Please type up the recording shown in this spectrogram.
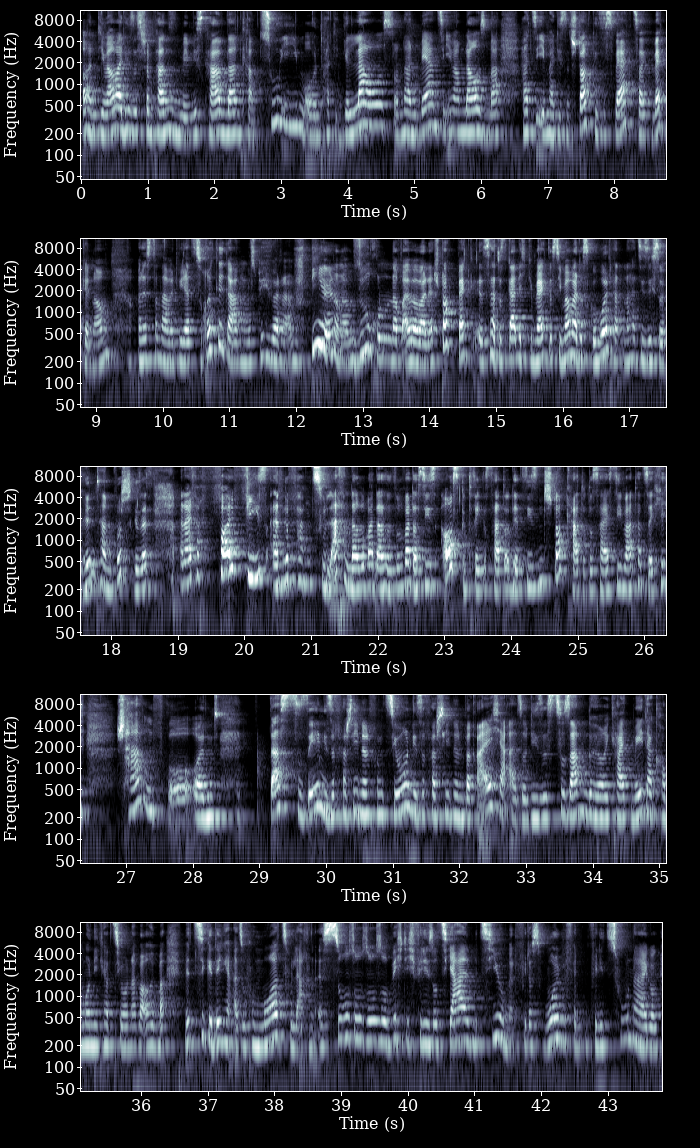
Und die Mama dieses Schimpansenbabys kam dann, kam zu ihm und hat ihn gelaust. Und dann, während sie ihm am Lausen war, hat sie ihm halt diesen Stock, dieses Werkzeug weggenommen und ist dann damit wieder zurückgegangen. Und das Baby war dann am Spielen und am Suchen. Und auf einmal war der Stock weg. Es hat es gar nicht gemerkt, dass die Mama das geholt hat. Und dann hat sie sich so hinter den Busch gesetzt und einfach voll fies angefangen zu lachen darüber, darüber, dass sie es ausgetrickst hatte und jetzt diesen Stock hatte. Das heißt, sie war tatsächlich schadenfroh und das zu sehen, diese verschiedenen Funktionen, diese verschiedenen Bereiche, also dieses Zusammengehörigkeit, Metakommunikation, aber auch über witzige Dinge, also Humor zu lachen, ist so, so, so, so wichtig für die sozialen Beziehungen, für das Wohlbefinden, für die Zuneigung,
